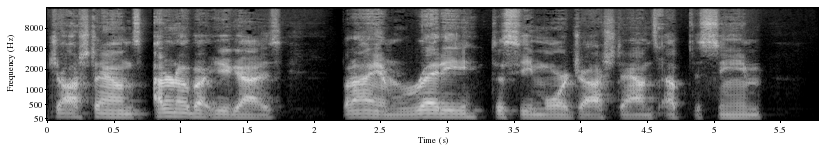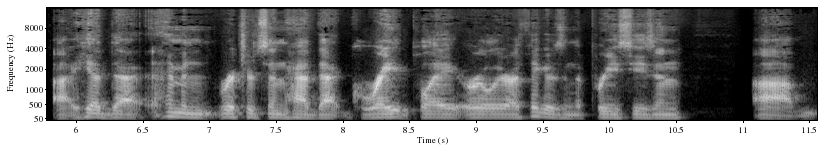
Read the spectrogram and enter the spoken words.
Josh Downs, I don't know about you guys, but I am ready to see more Josh Downs up the seam. Uh, he had that, him and Richardson had that great play earlier. I think it was in the preseason um,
